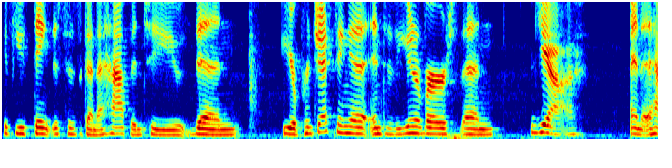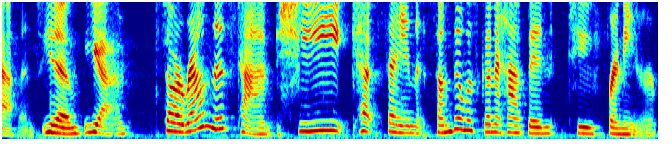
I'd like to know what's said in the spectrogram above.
if you think this is going to happen to you, then you're projecting it into the universe, then Yeah. and it happens. You know. Yeah. So around this time, she kept saying that something was going to happen to Frenier.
